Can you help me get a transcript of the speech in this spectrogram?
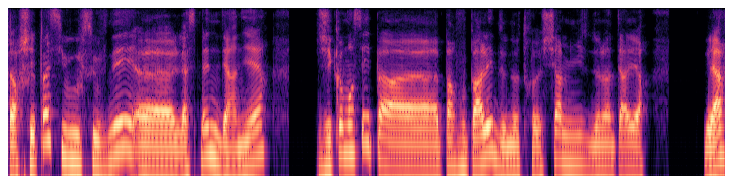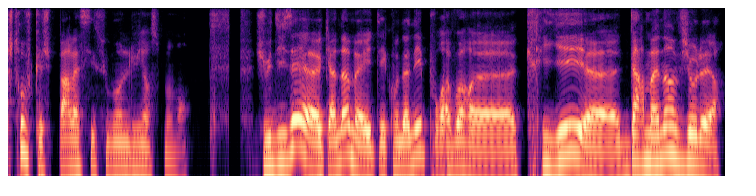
Alors, je sais pas si vous vous souvenez, euh, la semaine dernière, j'ai commencé par, par vous parler de notre cher ministre de l'Intérieur. D'ailleurs, je trouve que je parle assez souvent de lui en ce moment. Je vous disais euh, qu'un homme a été condamné pour avoir euh, crié euh, Darmanin violeur.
